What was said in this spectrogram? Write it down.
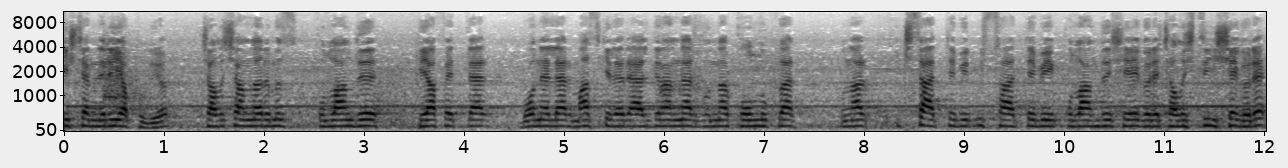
işlemleri yapılıyor. Çalışanlarımız kullandığı kıyafetler, boneler, maskeler, eldivenler, bunlar kolluklar, bunlar 2 saatte bir, 3 saatte bir kullandığı şeye göre, çalıştığı işe göre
